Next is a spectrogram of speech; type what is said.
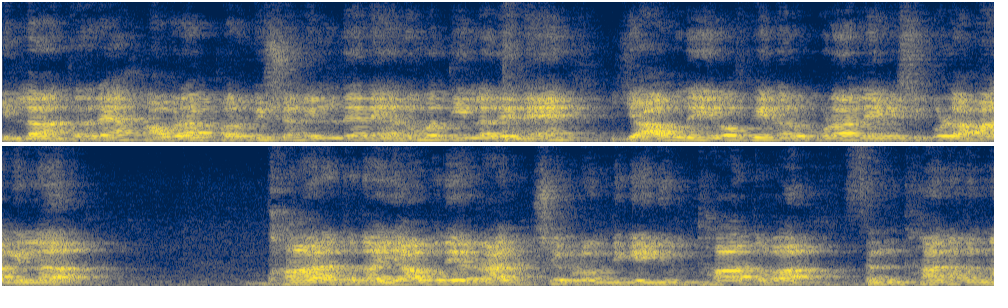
ಇಲ್ಲ ಅಂತಂದ್ರೆ ಅವರ ಪರ್ಮಿಷನ್ ಇಲ್ಲದೇನೆ ಅನುಮತಿ ಇಲ್ಲದೇನೆ ಯಾವುದೇ ಯುರೋಪಿಯನ್ನರು ಕೂಡ ನೇಮಿಸಿಕೊಳ್ಳ ಹಾಗಿಲ್ಲ. ಭಾರತದ ಯಾವುದೇ ರಾಜ್ಯಗಳೊಂದಿಗೆ ಯುದ್ಧ ಅಥವಾ ಸಂಧಾನವನ್ನ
